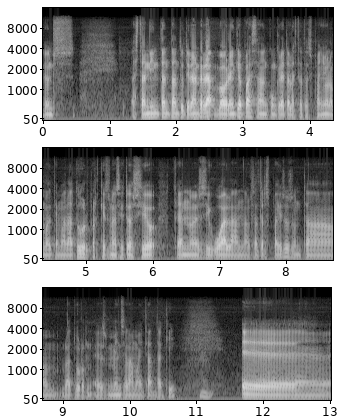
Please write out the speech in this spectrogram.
doncs estan intentant tirar enrere, veurem què passa en concret a l'estat espanyol amb el tema de l'atur, perquè és una situació que no és igual en els altres països on l'atur és menys de la meitat d'aquí. Mm. Eh,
